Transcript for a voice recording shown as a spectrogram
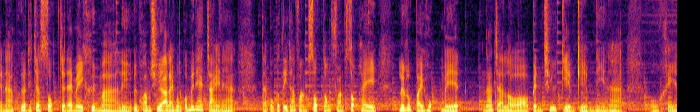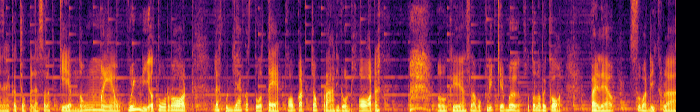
ตรนะ เพื่อที่จะศพจะได้ไม่ขึ้นมา หรือเป็นความเชื่ออะไรผมก็ไม่แน่ใจนะฮะแต่ปกติถ้าฝังศพต้องฝังศพให้ลึกลงไป 6 เมตร น่าจะล้อเป็นชื่อเกมเกมนี้นะฮะโอเคนะก็จบไปแล้วสำหรับเกมน้องแมววิ่งหนีเอาตัวรอด และคุณย่าก็ตัวแตกพร้อมกับเจ้าปลาที่โดนทอดนะโอเคนะสำหรับคลิกเกมเมอร์ขอตัวลาไปก่อน ไปแล้ว สวัสดีครั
